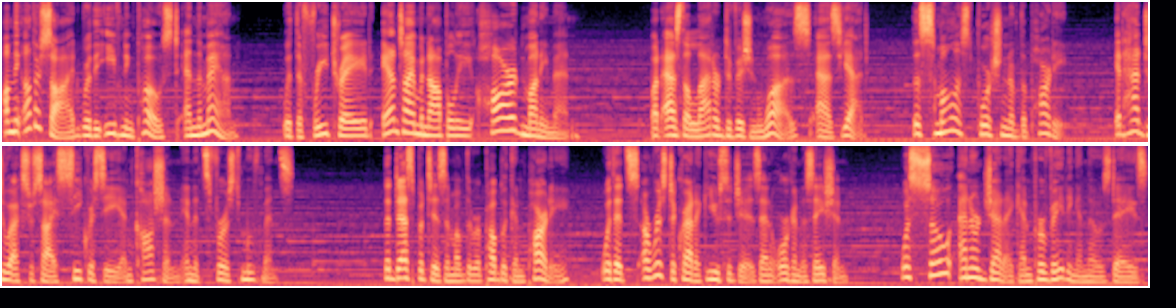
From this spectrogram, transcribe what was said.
On the other side were the Evening Post and the Man, with the free trade, anti-monopoly, hard money men. But as the latter division was, as yet, the smallest portion of the party, it had to exercise secrecy and caution in its first movements. The despotism of the Republican Party, with its aristocratic usages and organization, was so energetic and pervading in those days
